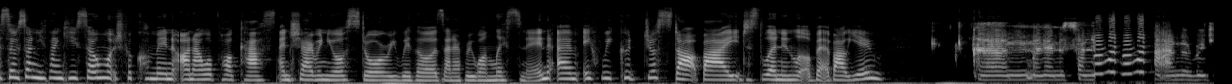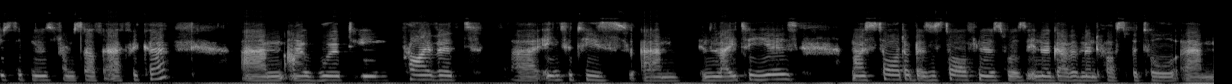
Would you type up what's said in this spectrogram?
so Sonia, thank you so much for coming on our podcast and sharing your story with us and everyone listening. Um, if we could just start by just learning a little bit about you. Um, my name is Sonia. I'm a registered nurse from South Africa. Um, I worked in private uh, entities um, in later years. My startup as a staff nurse was in a government hospital, um,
